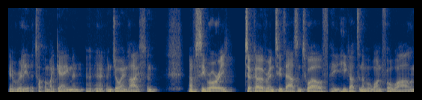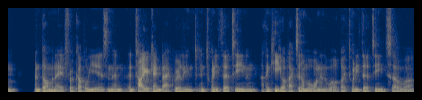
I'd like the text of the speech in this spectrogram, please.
you know, really at the top of my game and uh, enjoying life. And obviously, Rory took over in 2012. He, he, got to number one for a while and and dominated for a couple years. And then and Tiger came back really in, in 2013, and I think he got back to number one in the world by 2013. So uh,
